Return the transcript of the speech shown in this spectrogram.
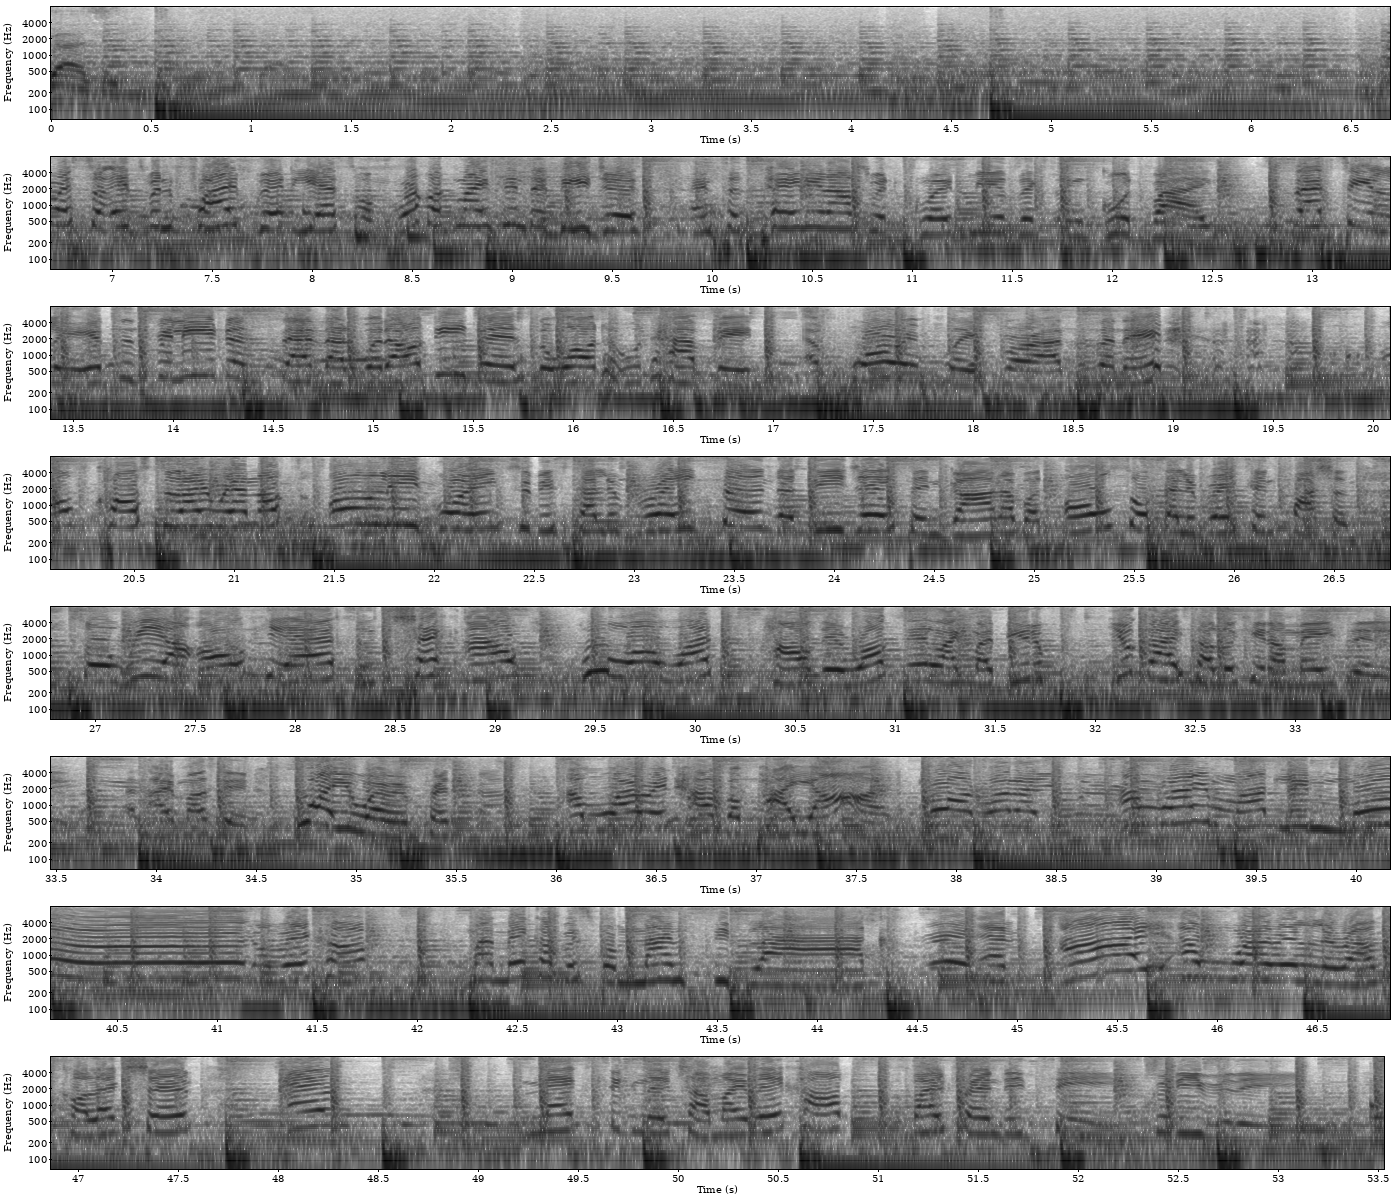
Fugazi. So it's been five good years of recognizing the DJs, entertaining us with great music and good vibes. Certainly, it is believed and said that without DJs, the world would have been a boring place for us, isn't it? Course, tonight we are not only going to be celebrating the DJs in Ghana, but also celebrating fashion. So we are all here to check out who or what, how they rock. They like my beautiful. You guys are looking amazing. And I must say, who are you wearing, Priska? I'm wearing Haga Payan. Maud, what are you wearing? I'm wearing Madeline Maud. Your makeup? My makeup is from Nancy Black. Great. And I am wearing Lira's collection My makeup by Trendy Tees. Good evening.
